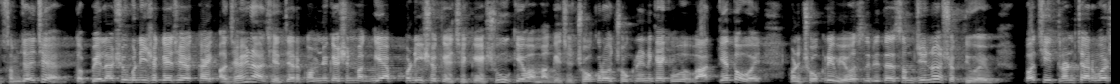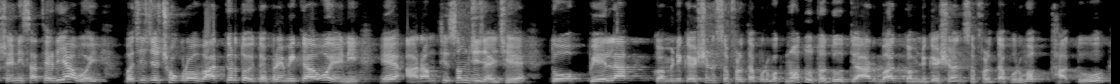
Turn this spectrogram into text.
સમજાય છે? તો પેલા શું બની શકે છે? કઈ અજાણ્યા છે? ત્યારે કોમ્યુનિકેશનમાં ગેપ પડી શકે છે કે શું કહેવા માંગે છે? છોકરો છોકરીને કંઈક વાત કહેતો હોય, પણ છોકરી વ્યવસ્થિત રીતે સમજી ન શકતી હોય. પછી ત્રણ ચાર વર્ષ એની સાથે રહ્યા હોય, પછી જે છોકરો વાત કરતો હોય, તો પ્રેમિકા હોય એની, એ આરામથી સમજી જાય છે. તો પહેલાં કોમ્યુનિકેશન સફળતાપૂર્વક નહોતું થતું, ત્યારબાદ કોમ્યુનિકેશન સફળતાપૂર્વક થતું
